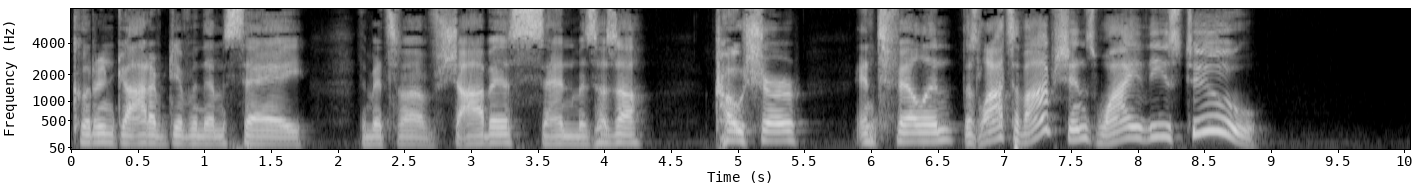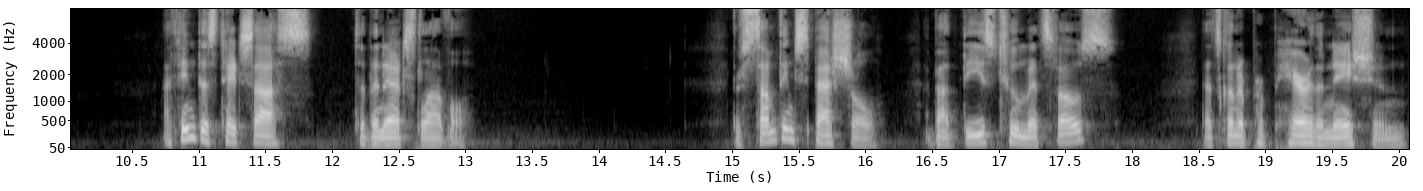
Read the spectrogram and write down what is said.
Couldn't God have given them, say, the mitzvah of Shabbos and mezuzah, kosher, and tefillin? There's lots of options. Why these two? I think this takes us to the next level. There's something special about these two mitzvos that's going to prepare the nation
